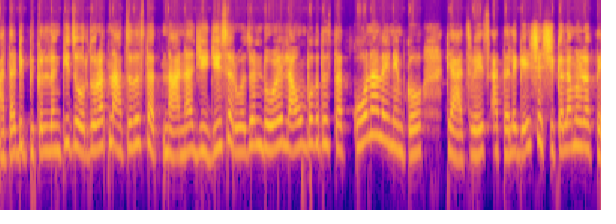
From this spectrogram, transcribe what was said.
आता डिपिकल लंकी जोरजोरात नाचत असतात. नाना जीजी सर्वजण डोळे लावून बघत असतात. कोण आलंय नेमकं? त्याच वेळेस आता लगेच शशिकला म्हणू लागते.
